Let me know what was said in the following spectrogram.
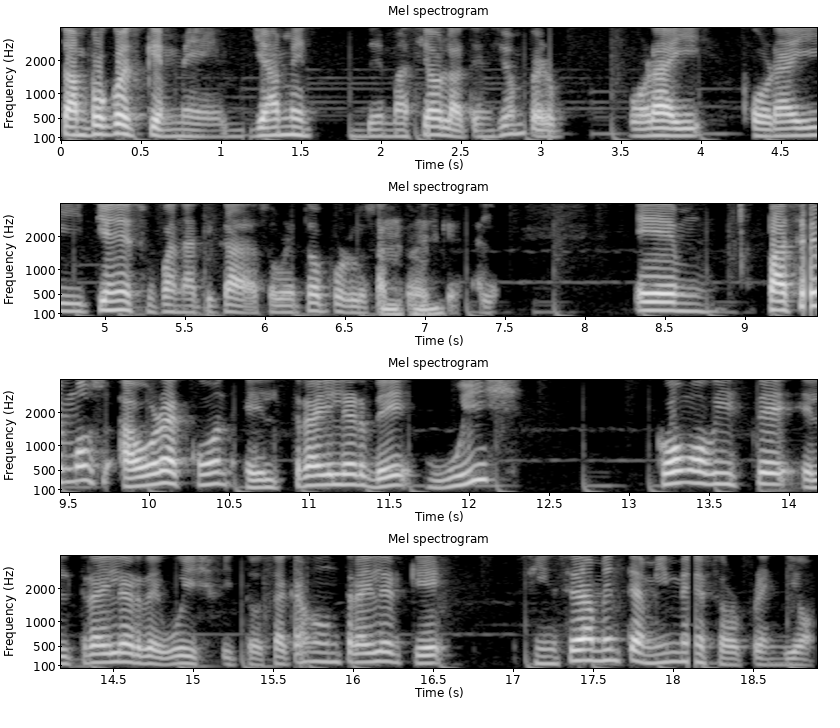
tampoco es que me llame demasiado la atención, pero por ahí, por ahí tiene su fanaticada, sobre todo por los actores que salen. Em, pasemos ahora con el tráiler de Wish. ¿Cómo viste el tráiler de Wish, Fito? Sacaron un tráiler que sinceramente a mí me sorprendió.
